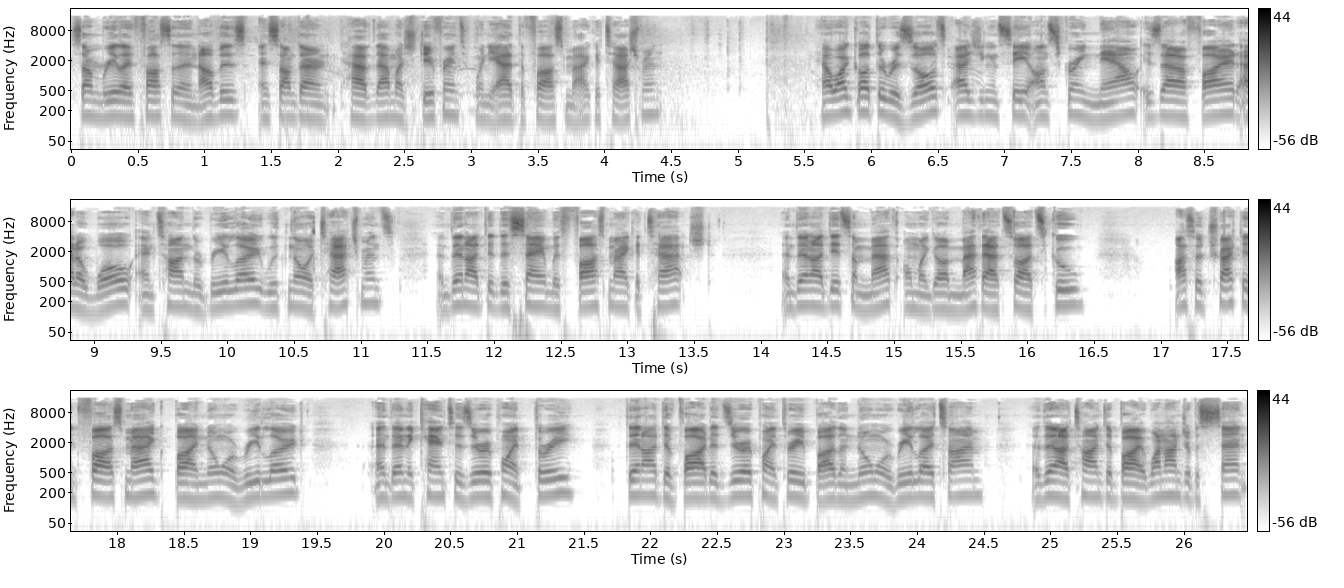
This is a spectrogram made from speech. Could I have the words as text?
Some reload faster than others and some don't have that much difference when you add the fast mag attachment. How I got the results, as you can see on screen now, is that I fired at a wall and timed the reload with no attachments, and then I did the same with fast mag attached. And then I did some math, oh my god, math outside school. I subtracted fast mag by normal reload, and then it came to 0.3. Then I divided 0.3 by the normal reload time, and then I timed it by 100%.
